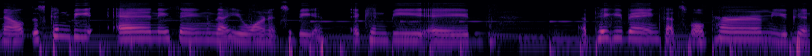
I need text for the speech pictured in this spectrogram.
Now this can be anything that you want it to be. It can be a a piggy bank that's full perm, you can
